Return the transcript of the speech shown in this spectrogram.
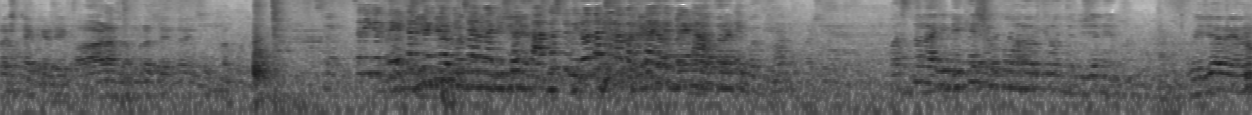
ಪ್ರಶ್ನೆ ಕೇಳಿ ಬಹಳ ನಮ್ರತೆಯಿಂದ ನಿಮ್ಗೆ ಉತ್ತರ ಕೊಡ್ತೀನಿ. ಸರ್ ಈಗ ಗ್ರೇಟರ್ ಬೆಂಗಳೂರು ವಿಚಾರವಾಗಿ ಸರ್ ಸಾಕಷ್ಟು ವಿರೋಧ ಕೂಡ ಬರ್ತಾ ಇದೆ ಬೇಡ. ಪರ್ಸನಲ್ ಆಗಿ ಡಿ ಕೆ ಶಿವಕುಮಾರ್ ಅವ್ರಿಗಿರುವಂತ ವಿಷನ್ ಏನು? ವಿಜಯ್ ಏನು?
